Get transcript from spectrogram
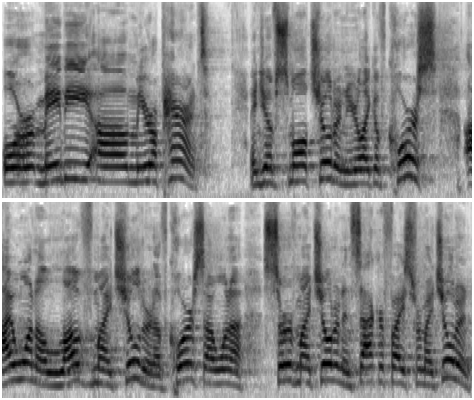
Or maybe um, you're a parent and you have small children, and you're like, Of course, I want to love my children. Of course, I want to serve my children and sacrifice for my children.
